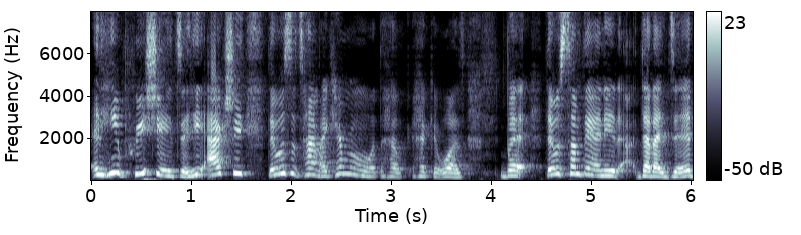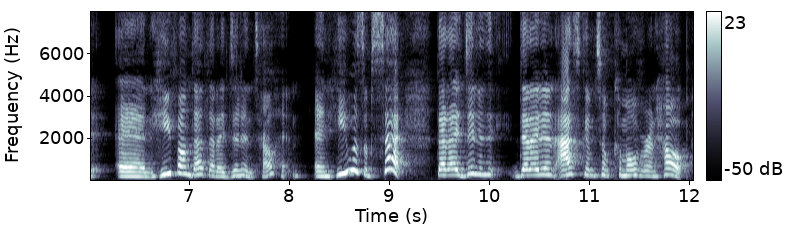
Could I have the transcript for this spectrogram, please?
And he appreciates it. He actually there was a time i can't remember what the heck, heck it was but there was something i need that i did and he found out that i didn't tell him. And he was upset that i didn't that i didn't ask him to come over and help.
